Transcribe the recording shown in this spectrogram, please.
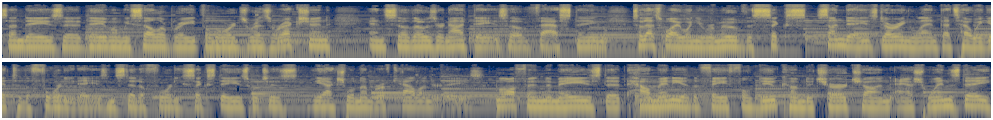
Sunday's a day when we celebrate the Lord's resurrection, and so those are not days of fasting. So that's why when you remove the six Sundays during Lent, that's how we get to the 40 days instead of 46 days, which is the actual number of calendar days. I'm often amazed at how many of the faithful do come to church on Ash Wednesday,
